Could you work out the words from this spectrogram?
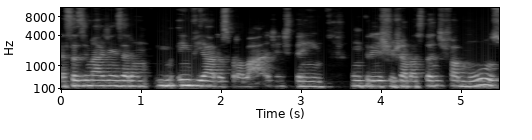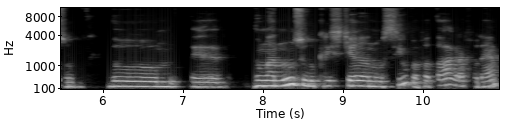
Essas imagens eram enviadas para lá. A gente tem um trecho já bastante famoso do de, de um anúncio do Cristiano Silva, fotógrafo, né?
